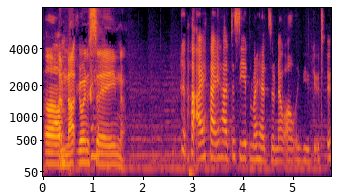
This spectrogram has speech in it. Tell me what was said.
Um, I'm not going to say no. I, I had to see it in my head, so now all of you do too.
